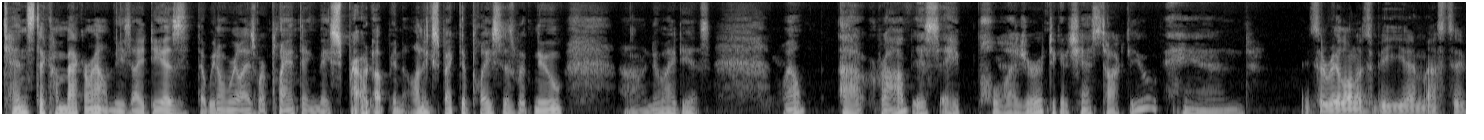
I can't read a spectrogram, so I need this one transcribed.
tends to come back around. These ideas that we don't realize we're planting, they sprout up in unexpected places with new uh, new ideas. Well, uh, Rob, it's a pleasure to get a chance to talk to you and it's a real honor to be um, asked to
